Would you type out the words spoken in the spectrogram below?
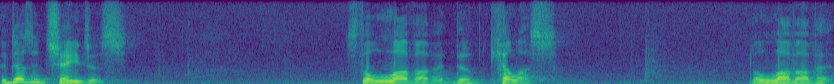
it doesn't change us. It's the love of it that'll kill us. The love of it.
